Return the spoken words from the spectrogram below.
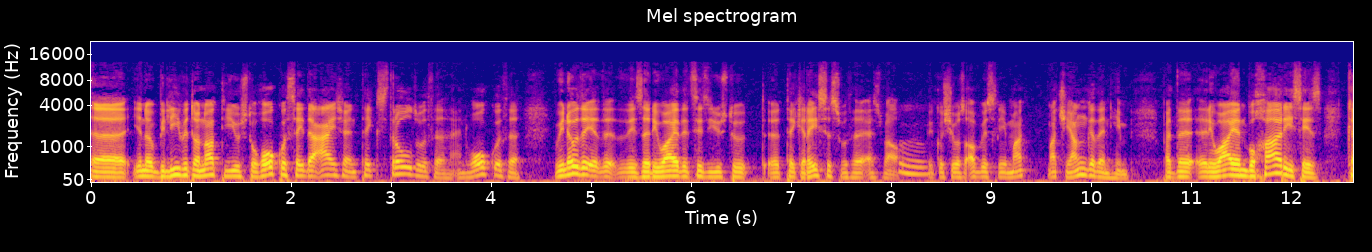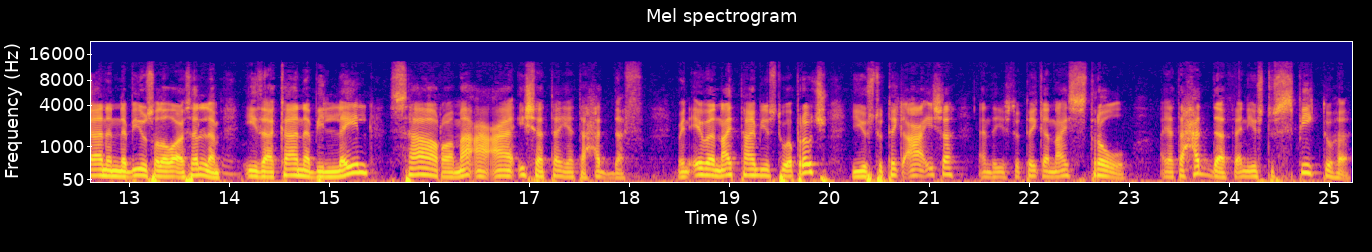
uh, you know, believe it or not, he used to walk with Sayyidah Aisha and take strolls with her and walk with her. We know that there's a riwayah that says he used to uh, take races with her as well mm. because she was obviously much, much younger than him. But the riwayah in Bukhari says, كان النبي صلى الله عليه وسلم إذا كان بالليل سار مع عائشة يتحدث. Whenever nighttime used to approach, he used to take Aisha and they used to take a nice stroll yatahaddath and used to speak to her,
